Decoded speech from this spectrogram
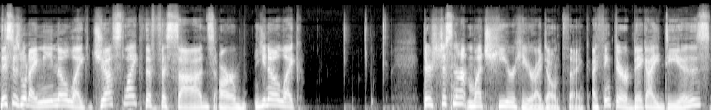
This is what I mean, though. Like, just like the facades are, you know, like there's just not much here. Here, I don't think. I think there are big ideas,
